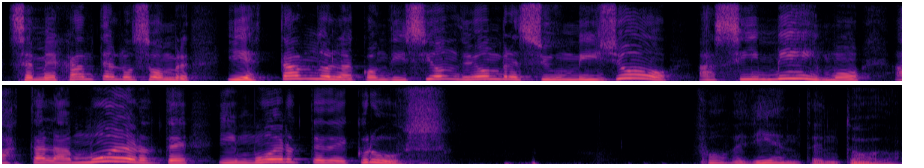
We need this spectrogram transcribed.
semejante a los hombres y estando en la condición de hombre se humilló a sí mismo hasta la muerte y muerte de cruz. Fue obediente en todo.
